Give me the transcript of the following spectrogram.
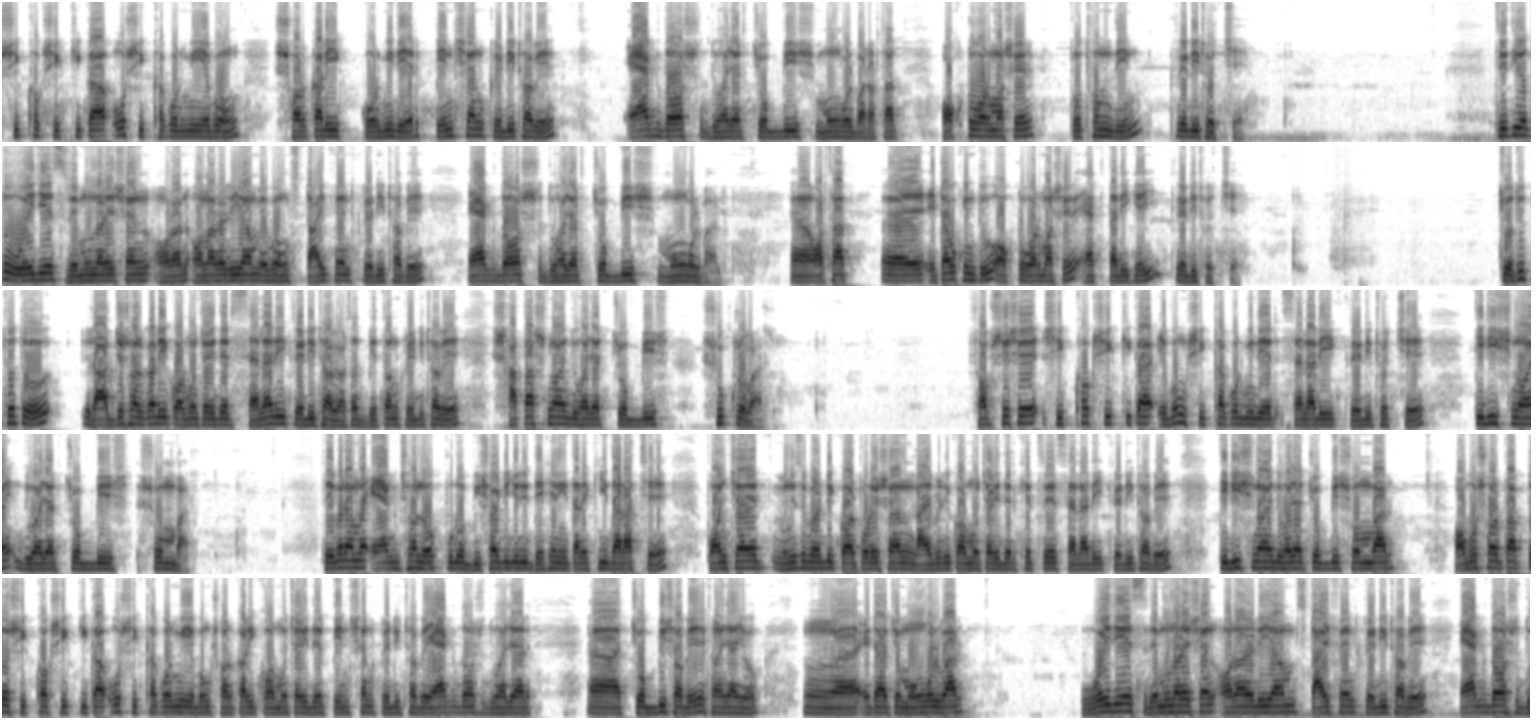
শিক্ষক, শিক্ষিকা ও শিক্ষাকর্মী এবং সরকারি কর্মীদের পেনশন ক্রেডিট হবে এক দশ দু মঙ্গলবার, অর্থাৎ অক্টোবর মাসের প্রথম দিন ক্রেডিট হচ্ছে। তৃতীয়ত, ওয়েজেস রেমুনারেশন অনারারিয়াম এবং স্টাইপেন্ড ক্রেডিট হবে এক দশ দু মঙ্গলবার। অর্থাৎ এটাও কিন্তু অক্টোবর মাসের এক তারিখেই ক্রেডিট হচ্ছে। চতুর্থত, রাজ্য সরকারি কর্মচারীদের স্যালারি ক্রেডিট হবে, অর্থাৎ বেতন ক্রেডিট হবে সাতাশ নয় দু শুক্রবার। সবশেষে শিক্ষক, শিক্ষিকা এবং শিক্ষাকর্মীদের স্যালারি ক্রেডিট হচ্ছে তিরিশ নয় দু সোমবার। তো এবার আমরা এক ঝলক পুরো বিষয়টি যদি দেখে নিই, তাহলে কী দাঁড়াচ্ছে? পঞ্চায়েত মিউনিসিপ্যালিটি কর্পোরেশন লাইব্রেরি কর্মচারীদের ক্ষেত্রে স্যালারি ক্রেডিট হবে তিরিশ নয় দু সোমবার। অবসরপ্রাপ্ত শিক্ষক, শিক্ষিকা ও শিক্ষাকর্মী এবং সরকারি কর্মচারীদের পেনশন ক্রেডিট হবে এক দশ দু চব্বিশ হবে। এখানে যাই হোক এটা হচ্ছে মঙ্গলবার। Wages remuneration honorarium stipend credit হবে এক দশ দু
